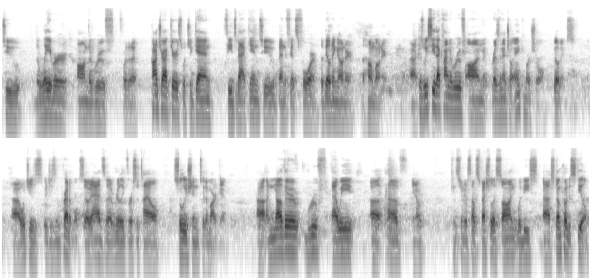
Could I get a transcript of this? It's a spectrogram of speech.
to the labor on the roof for the contractors, which again feeds back into benefits for the building owner, the homeowner. Because uh, we see that kind of roof on residential and commercial buildings, uh, which is which is incredible. So it adds a really versatile solution to the market. Uh, another roof that we uh, have, you know, consider ourselves specialists on would be uh, stone coated steel,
